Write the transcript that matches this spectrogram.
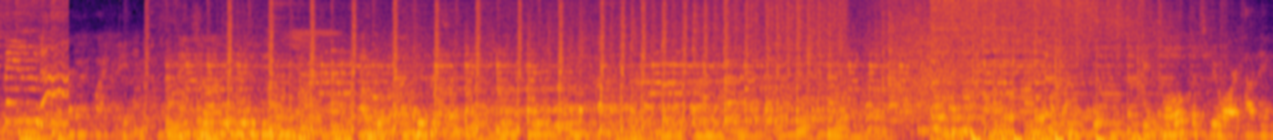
spender. Make sure you really do it and you get a two person. We hope that you are having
